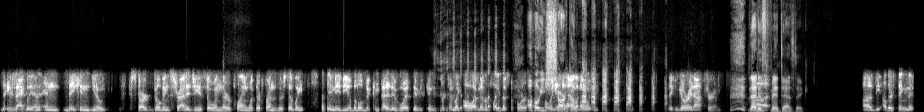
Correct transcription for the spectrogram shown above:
Exactly, and and they can you know start building strategies so when they're playing with their friends, their siblings, that they may be a little bit competitive with, they can pretend like, oh, I've never played this before. Oh, you yes, shark I have, him. and I- they can go right after him. That is Uh, fantastic Uh, the other thing that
